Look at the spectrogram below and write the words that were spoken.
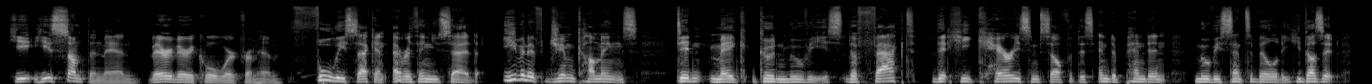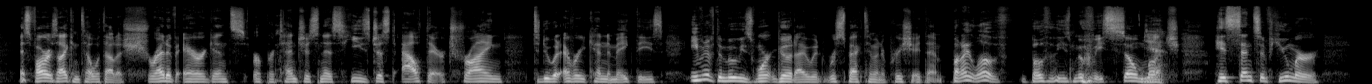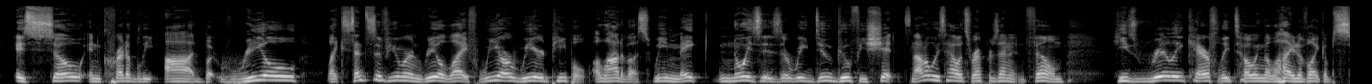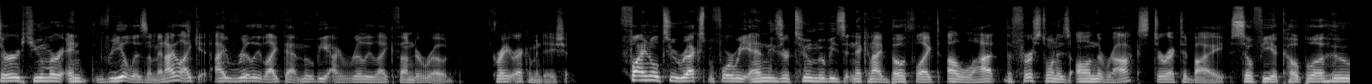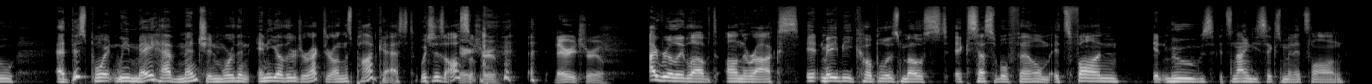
he he's something, man. Very very cool work from him. Fully second everything you said. Even if Jim Cummings didn't make good movies, the fact that he carries himself with this independent movie sensibility, he does it as far as I can tell without a shred of arrogance or pretentiousness. He's just out there trying to do whatever he can to make these. Even if the movies weren't good, I would respect him and appreciate them. But I love both of these movies so much. Yeah. His sense of humor is so incredibly odd, but real like sense of humor in real life. We are weird people. A lot of us. We make noises or we do goofy shit. It's not always how it's represented in film. He's really carefully towing the line of like absurd humor and realism. And I like it. I really like that movie. I really like Thunder Road. Great recommendation. Final two recs before we end. These are two movies that Nick and I both liked a lot. The first one is On the Rocks, directed by Sofia Coppola, who at this point, we may have mentioned more than any other director on this podcast, which is awesome. Very true. Very true. I really loved On the Rocks. It may be Coppola's most accessible film. It's fun, it moves, it's 96 minutes long.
